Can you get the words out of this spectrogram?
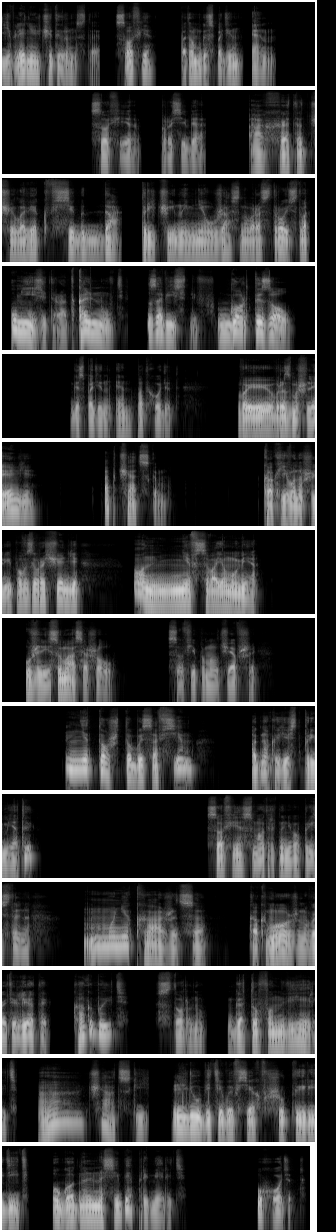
Явление 14. Софья, потом господин Н. Софья про себя. Ах, этот человек всегда причиной мне ужасного расстройства. Унизить рад, кольнуть, завистлив, горд и зол. Господин Н. подходит. Вы в размышлении? Об. Как его нашли по возвращении? Он не в своем уме. Уж ли с ума сошел? Софья, помолчавши. Не то чтобы совсем, однако есть приметы. Софья смотрит на него пристально. Мне кажется, как можно в эти леты, как быть? В сторону. Готов он верить. А, Чацкий, любите вы всех в шуты рядить, угодно ли на себе примерить? Уходит.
